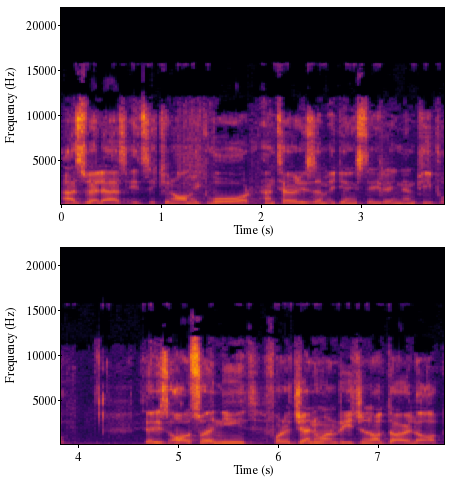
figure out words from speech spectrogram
as well as its economic war and terrorism against the Iranian people. There is also a need for a genuine regional dialogue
